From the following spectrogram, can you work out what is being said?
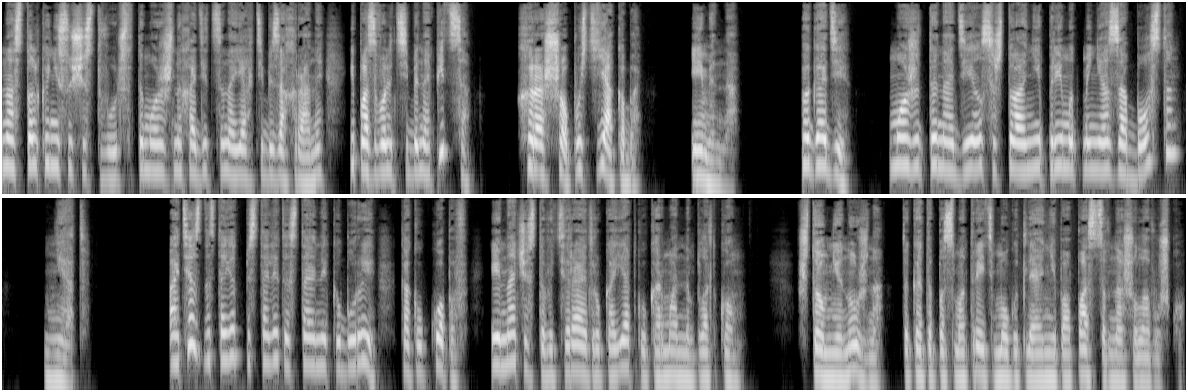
настолько не существует, что ты можешь находиться на яхте без охраны и позволить себе напиться? Хорошо, пусть якобы. Именно. Погоди, может, ты надеялся, что они примут меня за Бостон? Нет. Отец достает пистолет из тайной кобуры, как у копов, и начисто вытирает рукоятку карманным платком. Что мне нужно, так это посмотреть, могут ли они попасться в нашу ловушку.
